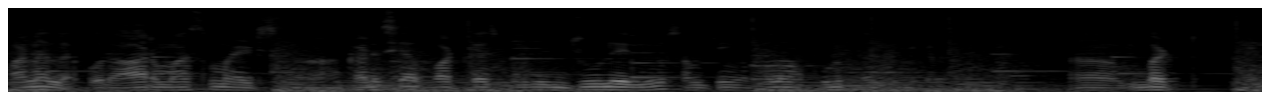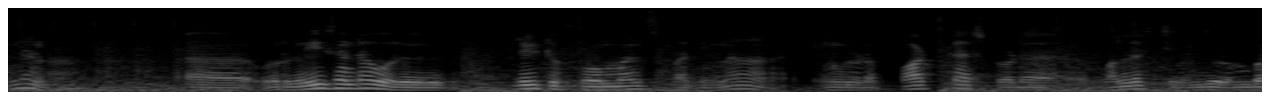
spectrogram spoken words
பண்ணலை. ஒரு ஆறு மாதமாக ஆயிடுச்சு. நான் கடைசியாக பாட்காஸ்ட் வந்து ஜூலைலேயோ சம்திங் அப்போ தான் கொடுத்தேன்னு நினைக்கிறேன். பட் என்னென்னா ஒரு ரீசெண்டாக ஒரு த்ரீ டு ஃபோர் மந்த்ஸ் பார்த்தீங்கன்னா எங்களோட பாட்காஸ்ட்டோட வளர்ச்சி வந்து ரொம்ப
